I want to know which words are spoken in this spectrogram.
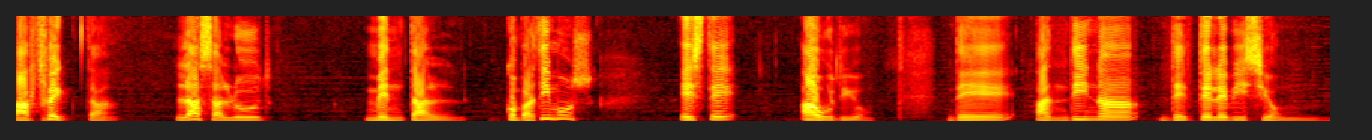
afecta la salud mental. Compartimos este audio de Andina de Televisión.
